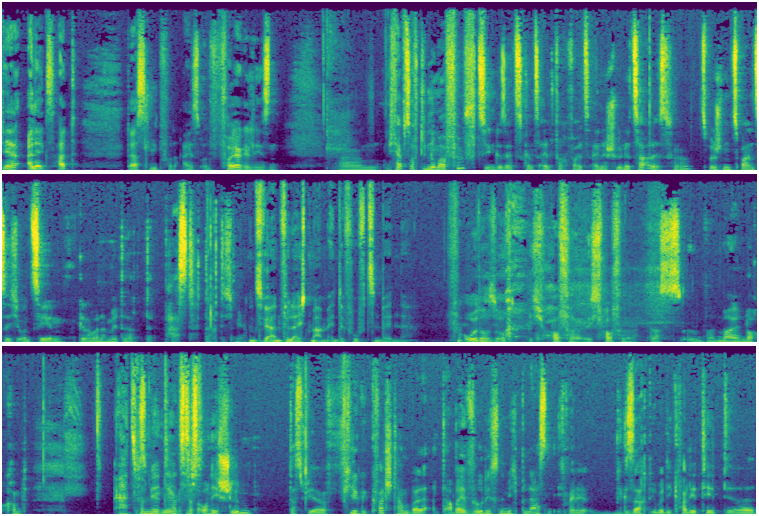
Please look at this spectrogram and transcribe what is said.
der Alex hat das Lied von Eis und Feuer gelesen. Ähm, ich habe es auf die Nummer 15 gesetzt, ganz einfach, weil es eine schöne Zahl ist. Ja? Zwischen 20 und 10, genau in der Mitte. Das passt, dachte ich mir. Und es wären vielleicht mal am Ende 15 Bände. Oder so. Ich hoffe, ich hoffe, dass irgendwann mal noch kommt. Hat's mir ist das auch nicht schlimm, dass wir viel gequatscht haben, weil dabei würde ich es nämlich belassen. Ich meine, wie gesagt, über die Qualität äh,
